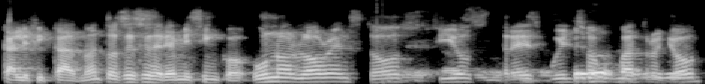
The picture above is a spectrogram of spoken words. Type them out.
calificado, ¿no? Entonces ese sería mi cinco. Uno, Lawrence, dos, Fields, tres, Wilson, cuatro, Jones,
